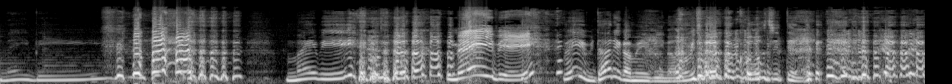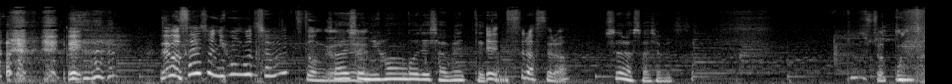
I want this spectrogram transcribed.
maybe maybe Maybe? maybe 誰が maybe なの?」みたいなこの時点で。え、でも最初日本語で喋ってたんだよね。最初日本語で喋ってえた、スラスラ？スラスラ喋ってどうしちゃったんだろ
